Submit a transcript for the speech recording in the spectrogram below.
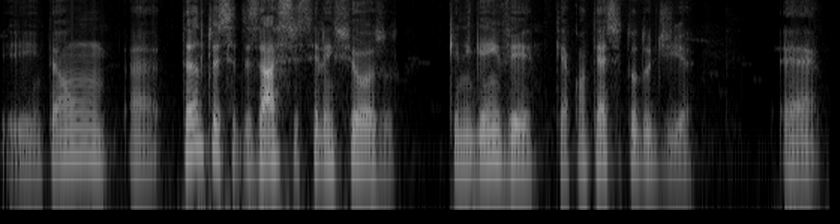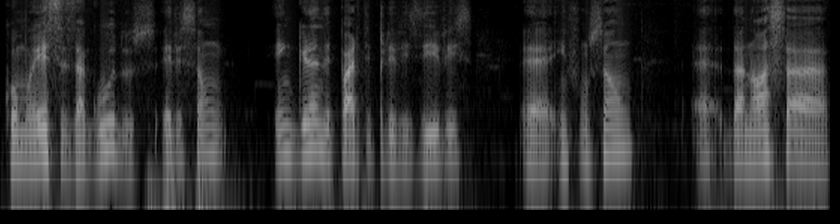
E, então, uh, tanto esse desastre silencioso que ninguém vê, que acontece todo dia, é, como esses agudos, eles são em grande parte previsíveis é, em função é, da nossa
